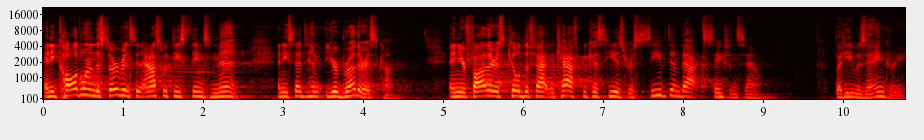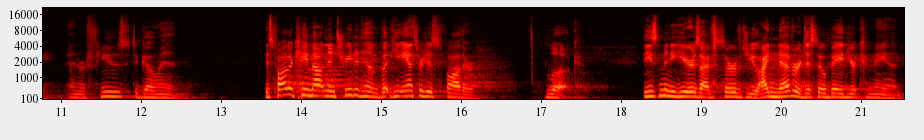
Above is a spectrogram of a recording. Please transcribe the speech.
And he called one of the servants and asked what these things meant. And he said to him, Your brother has come, and your father has killed the fattened calf because he has received him back safe and sound. But he was angry and refused to go in. His father came out and entreated him, but he answered his father, Look, these many years I've served you. I never disobeyed your command,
